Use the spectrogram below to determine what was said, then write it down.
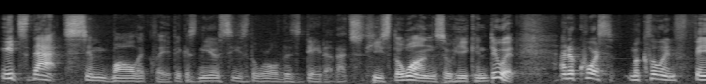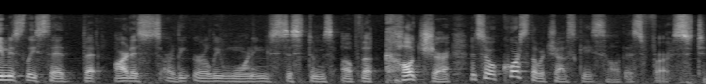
It's that symbolically because Neo sees the world as data. That's, he's the one, so he can do it. And of course, McLuhan famously said that artists are the early warning systems of the culture. And so, of course, the Wachowskis saw this first.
